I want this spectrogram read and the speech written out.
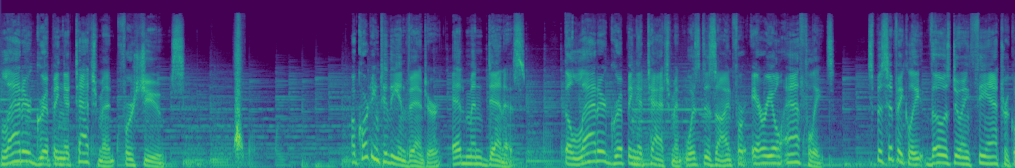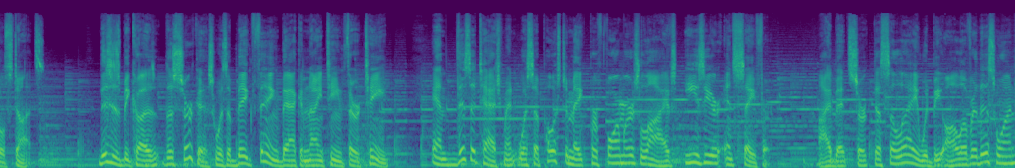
Ladder gripping attachment for shoes. According to the inventor, Edmund Dennis, the ladder gripping attachment was designed for aerial athletes, specifically those doing theatrical stunts. This is because the circus was a big thing back in 1913, and this attachment was supposed to make performers' lives easier and safer. I bet Cirque du Soleil would be all over this one.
